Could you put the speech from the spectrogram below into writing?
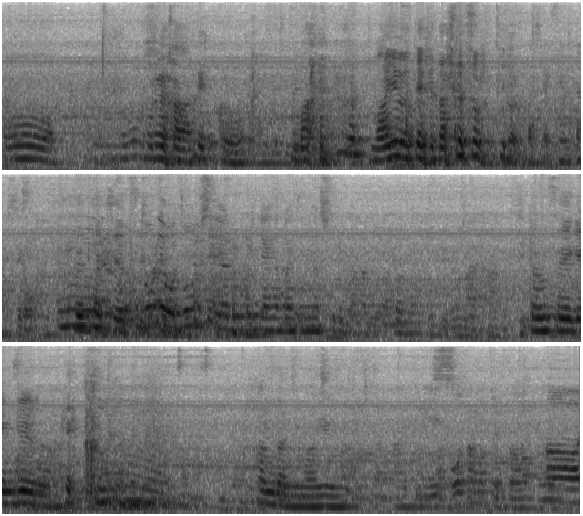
おお。これは結構、ま、迷う手2つ揃ってる。どれをどうしてやるみたいな感じになってるかな時間制限ルールが結構判断に迷う。は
